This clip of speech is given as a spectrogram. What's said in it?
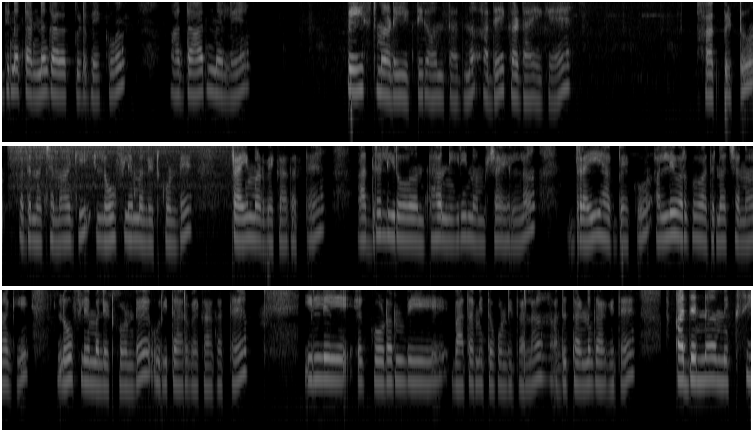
ಇದನ್ನು ತಣ್ಣಗಾಗಕ್ಕೆ ಬಿಡಬೇಕು. ಅದಾದಮೇಲೆ ಪೇಸ್ಟ್ ಮಾಡಿ ಇಟ್ಟಿರೋ ಅಂಥದ್ದನ್ನ ಅದೇ ಕಡಾಯಿಗೆ ಹಾಕಿಬಿಟ್ಟು ಅದನ್ನು ಚೆನ್ನಾಗಿ ಲೋ ಫ್ಲೇಮಲ್ಲಿ ಇಟ್ಕೊಂಡೆ. ಫ್ರೈ ಮಾಡಬೇಕಾಗತ್ತೆ. ಅದರಲ್ಲಿರುವಂತಹ ನೀರಿನ ಅಂಶ ಎಲ್ಲ ಡ್ರೈ ಆಗಬೇಕು. ಅಲ್ಲಿವರೆಗೂ ಅದನ್ನು ಚೆನ್ನಾಗಿ ಲೋ ಫ್ಲೇಮಲ್ಲಿ ಇಟ್ಕೊಂಡೆ ಉರಿತಾ ಇರಬೇಕಾಗತ್ತೆ. ಇಲ್ಲಿ ಗೋಡಂಬಿ, ಬಾದಾಮಿ ತೊಗೊಂಡಿದ್ವಲ್ಲ, ಅದು ತಣ್ಣಗಾಗಿದೆ. ಅದನ್ನು ಮಿಕ್ಸಿ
